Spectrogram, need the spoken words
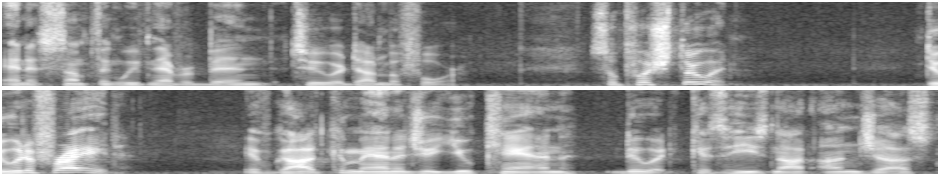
and it's something we've never been to or done before. So push through it. Do it afraid. If God commanded you, you can do it because He's not unjust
